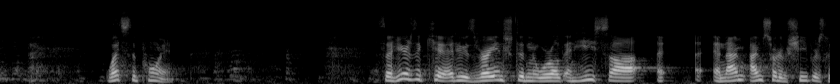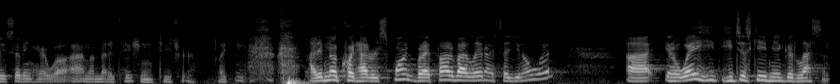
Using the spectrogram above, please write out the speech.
What's the point? So here's a kid who's very interested in the world, and he saw, and I'm, I'm sort of sheepishly sitting here. Well, I'm a meditation teacher. Like, I didn't know quite how to respond, but I thought about it later. And I said, you know what? Uh, in a way, he, he just gave me a good lesson.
